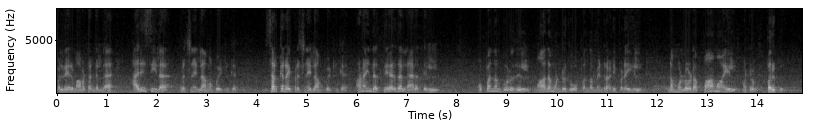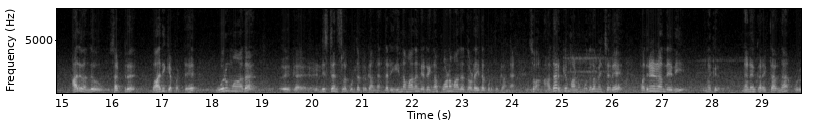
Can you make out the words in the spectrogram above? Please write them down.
பல்வேறு மாவட்டங்களில் அரிசியில் பிரச்சனை இல்லாமல் போயிட்டுருக்கு. சர்க்கரை பிரச்சனை இல்லாமல் போயிட்டுருக்கு. ஆனால் இந்த தேர்தல் நேரத்தில் ஒப்பந்தம் கூறுவதில் மாதம் ஒன்றுக்கு ஒப்பந்தம் என்ற அடிப்படையில் நம்மளோட பாம் ஆயில் மற்றும் பருப்பு. அது வந்து சற்று பாதிக்கப்பட்டு ஒரு மாத டிஸ்டன்ஸில் கொடுத்துட்ருக்காங்க. தட் இந்த மாதம் கேட்டிங்கன்னா போன மாதத்தோட இதை கொடுத்துருக்காங்க. ஸோ அதற்கு மனு முதலமைச்சரே பதினேழாம் தேதி எனக்கு நினைவு கரெக்டாக இருந்தால் ஒரு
